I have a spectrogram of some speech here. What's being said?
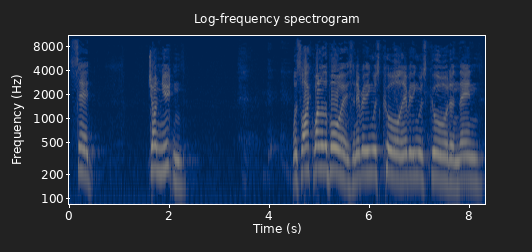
said, John Newton was like one of the boys, and everything was cool and everything was good, and then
